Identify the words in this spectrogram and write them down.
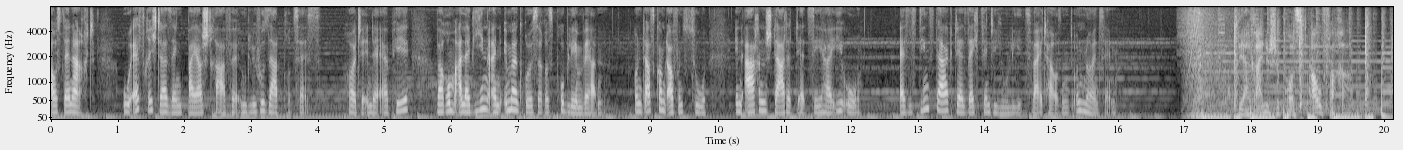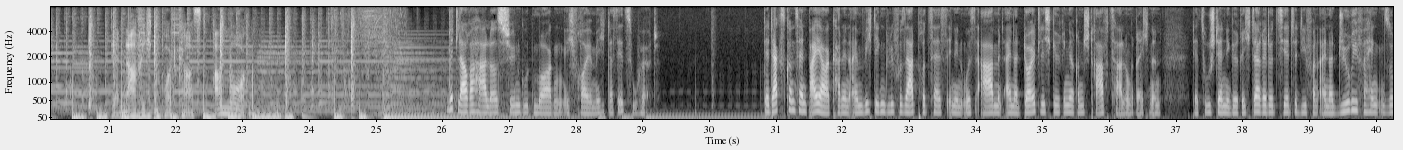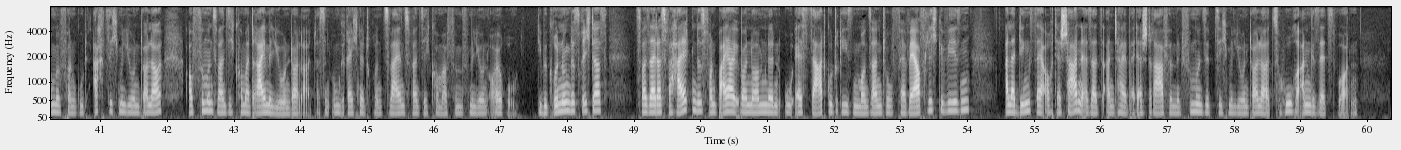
Aus der Nacht. US-Richter senkt Bayer Strafe im Glyphosat-Prozess. Heute in der RP, warum Allergien ein immer größeres Problem werden. Und das kommt auf uns zu. In Aachen startet der CHIO. Es ist Dienstag, der 16. Juli 2019. Der Rheinische Post Aufwacher. Der Nachrichtenpodcast am Morgen. Mit Laura Harlos, schönen guten Morgen. Ich freue mich, dass ihr zuhört. Der DAX-Konzern Bayer kann in einem wichtigen Glyphosat-Prozess in den USA mit einer deutlich geringeren Strafzahlung rechnen. Der zuständige Richter reduzierte die von einer Jury verhängten Summe von gut 80 Millionen Dollar auf 25,3 Millionen Dollar. Das sind umgerechnet rund 22,5 Millionen Euro. Die Begründung des Richters, zwar sei das Verhalten des von Bayer übernommenen US-Saatgutriesen Monsanto verwerflich gewesen, allerdings sei auch der Schadenersatzanteil bei der Strafe mit 75 Millionen Dollar zu hoch angesetzt worden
